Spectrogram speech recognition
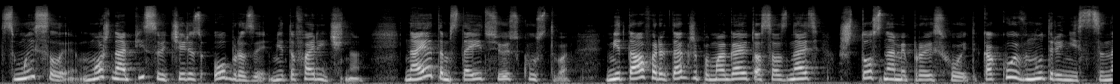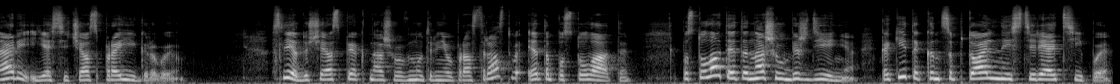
смыслы можно описывать через образы метафорично. На этом стоит все искусство. Метафоры также помогают осознать, что с нами происходит, какой внутренний сценарий я сейчас проигрываю. Следующий аспект нашего внутреннего пространства – это постулаты. Постулаты – это наши убеждения, какие-то концептуальные стереотипы,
